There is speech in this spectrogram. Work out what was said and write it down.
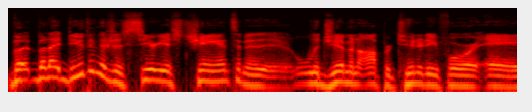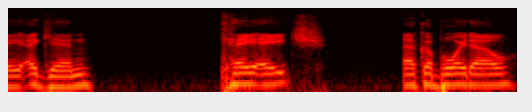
But but I do think there's a serious chance and a legitimate opportunity for a again KH Ekow Boye-Doe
